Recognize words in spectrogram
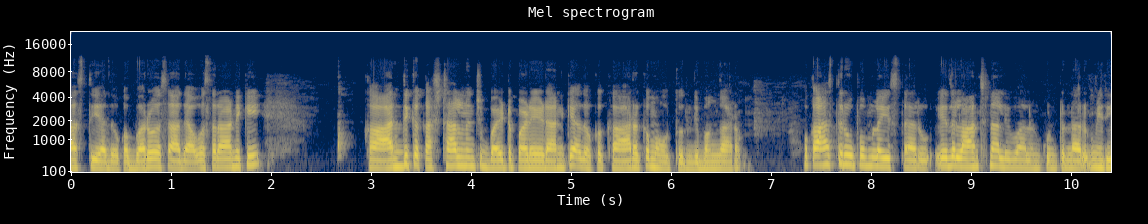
ఆస్తి అది ఒక భరోసా అది అవసరానికి ఆర్థిక కష్టాల నుంచి బయటపడేయడానికి అది ఒక కారకం అవుతుంది బంగారం. ఒక ఆస్తి రూపంలో ఇస్తారు. ఏదో లాంఛనాలు ఇవ్వాలనుకుంటున్నారు. మీరు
